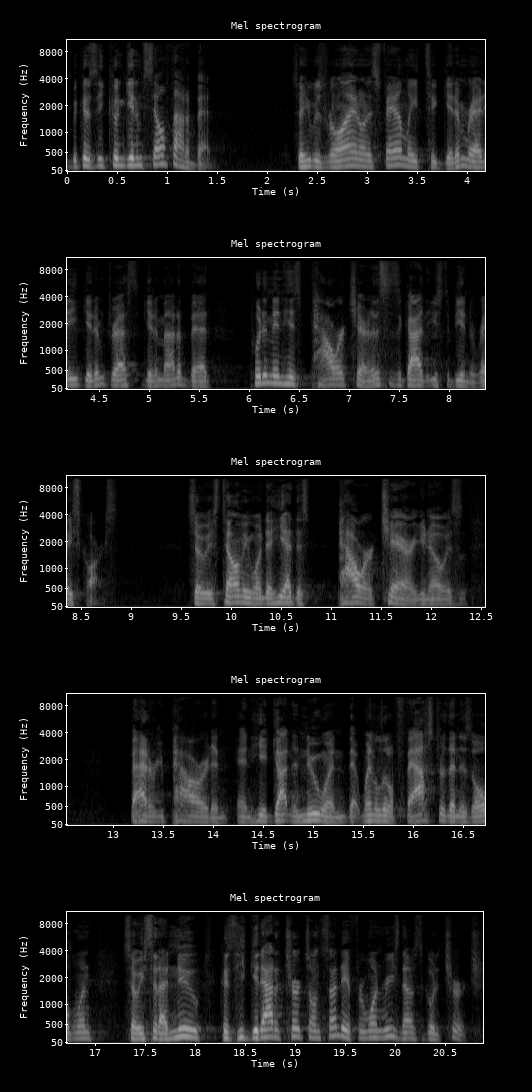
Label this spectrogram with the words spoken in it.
Because he couldn't get himself out of bed. So he was relying on his family to get him ready, get him dressed, get him out of bed, put him in his power chair. Now, this is a guy that used to be into race cars. So he was telling me one day he had this power chair, you know, his battery powered, and, and he had gotten a new one that went a little faster than his old one. So he said, I knew, because he'd get out of church on Sunday for one reason, that was to go to church.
